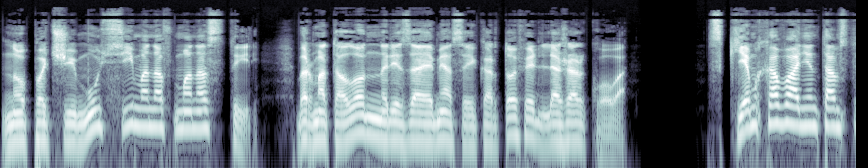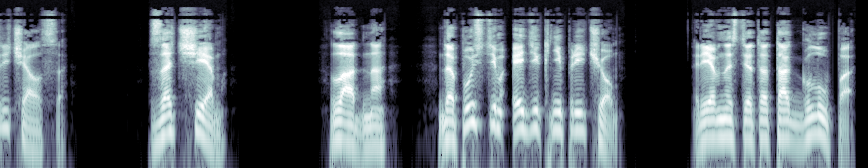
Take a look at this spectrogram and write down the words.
«Но почему Симонов монастырь?» — бормотал он, нарезая мясо и картофель для Жаркова. С кем Хованин там встречался? Зачем? Ладно, допустим, Эдик ни при чем. Ревность — это так глупо.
